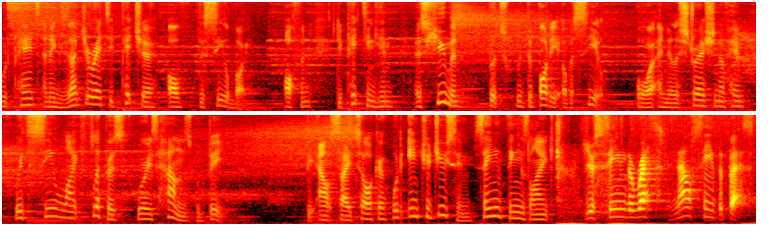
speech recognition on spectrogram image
would paint an exaggerated picture of the seal boy, often depicting him as human but with the body of a seal, or an illustration of him with seal-like flippers where his hands would be. The outside talker would introduce him, saying things like, You've seen the rest, now see the best.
